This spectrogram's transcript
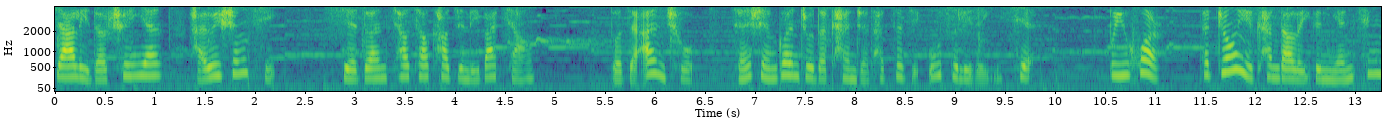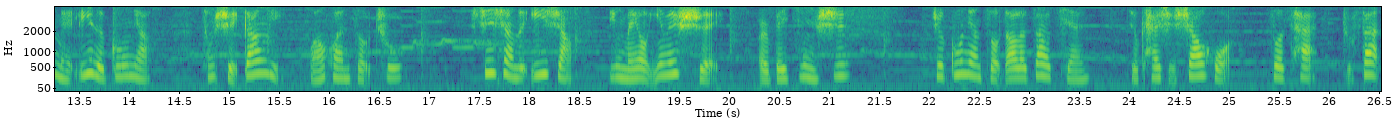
家里的炊烟还未升起，谢端悄悄靠近篱笆墙，躲在暗处，全神贯注地看着他自己屋子里的一切。不一会儿，他终于看到了一个年轻美丽的姑娘从水缸里缓缓走出，身上的衣裳并没有因为水。而被浸湿。这姑娘走到了灶前，就开始烧火、做菜、煮饭。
